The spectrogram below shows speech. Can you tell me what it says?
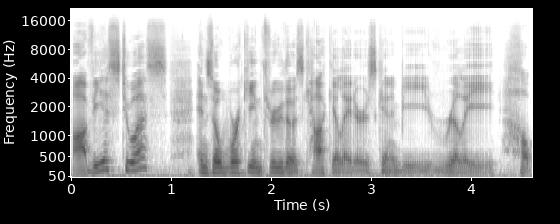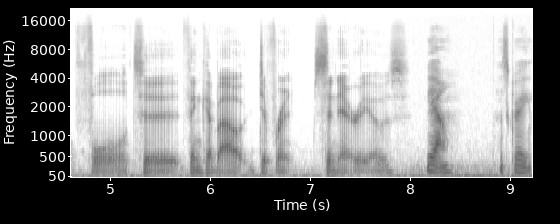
obvious to us, and so working through those calculators can be really helpful to think about different scenarios. Yeah, that's great.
